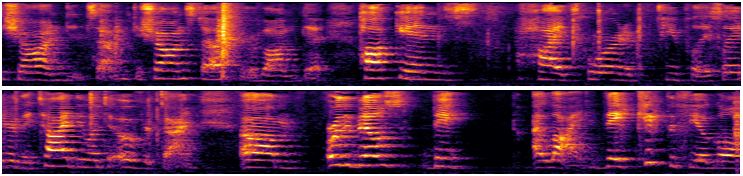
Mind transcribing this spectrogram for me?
Deshaun did some Deshaun stuff. Threw a bomb to Hopkins. Hyde scored a few plays later. They tied. They went to overtime. Um, or the Bills. They. I lied. They kicked the field goal.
